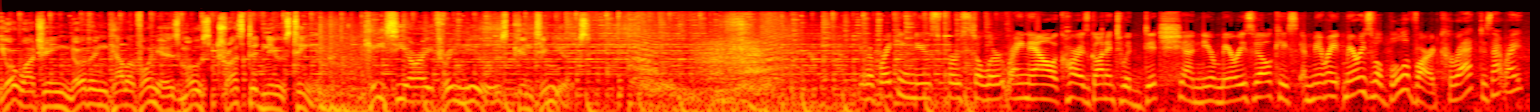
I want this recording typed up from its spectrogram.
You're watching Northern California's most trusted news team. KCRA 3 News continues. We have a breaking news first alert right now. A car has gone into a ditch uh, near Marysville, case, uh, Mary, Marysville Boulevard, correct? Is that right?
